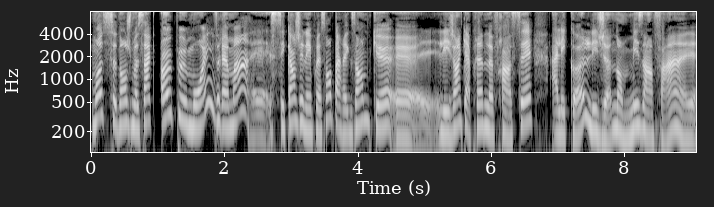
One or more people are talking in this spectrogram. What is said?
Moi, ce dont je me sac un peu moins, vraiment, euh, c'est quand j'ai l'impression, par exemple, que euh, les gens qui apprennent le français à l'école, les jeunes, donc mes enfants, euh,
